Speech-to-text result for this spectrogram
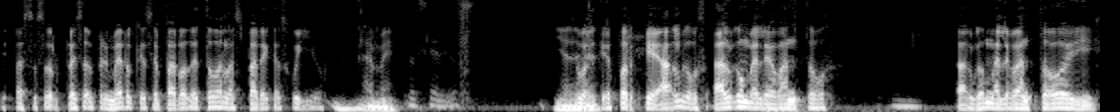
Y para su sorpresa, el primero que se paró de todas las parejas fui yo. Amén. Bendito sea Dios. ¿Por qué? Porque algo, algo me levantó. Algo me levantó y,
